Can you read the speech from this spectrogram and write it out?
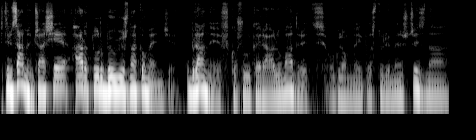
W tym samym czasie Artur był już na komendzie. Ubrany w koszulkę Realu Madryt, ogromnej postury mężczyzna,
